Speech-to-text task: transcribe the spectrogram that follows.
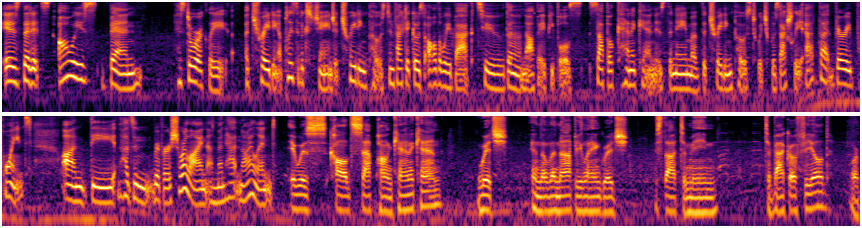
is that it's always been historically a trading, a place of exchange, a trading post. In fact, it goes all the way back to the Lenape peoples. Sapokanikan is the name of the trading post, which was actually at that very point on the Hudson River shoreline on Manhattan Island. It was called Saponkanakan, which in the Lenape language is thought to mean tobacco field or,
